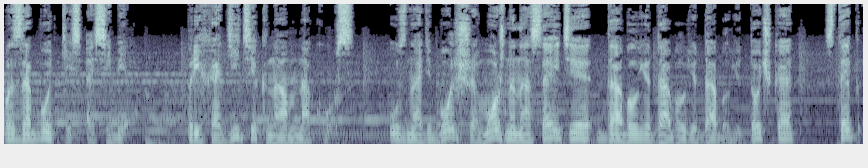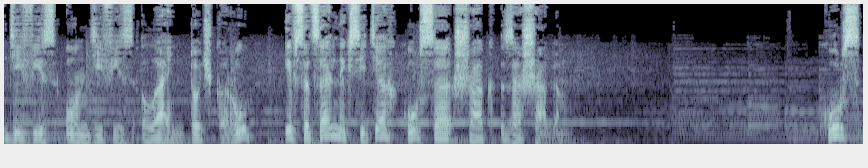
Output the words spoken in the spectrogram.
Позаботьтесь о себе – приходите к нам на курс. Узнать больше можно на сайте www.step-on-line.ru и в социальных сетях курса «Шаг за шагом». Курс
